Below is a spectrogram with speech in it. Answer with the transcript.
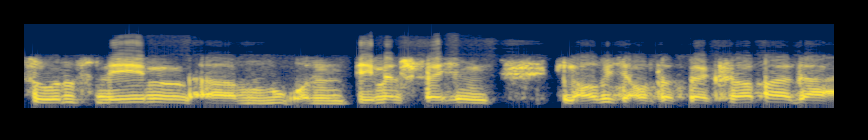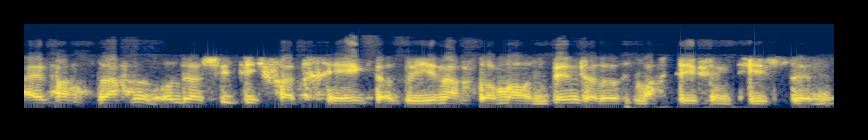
zu uns nehmen. Ähm, und dementsprechend glaube ich auch, dass der Körper da einfach Sachen unterschiedlich verträgt. Also je nach Sommer und Winter, das macht definitiv Sinn.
